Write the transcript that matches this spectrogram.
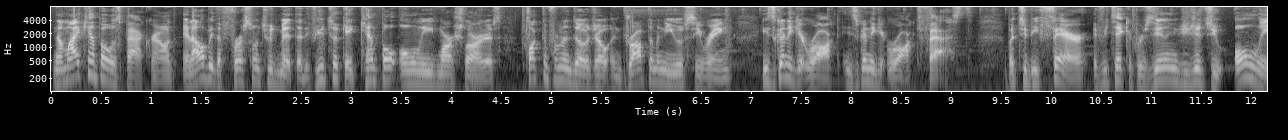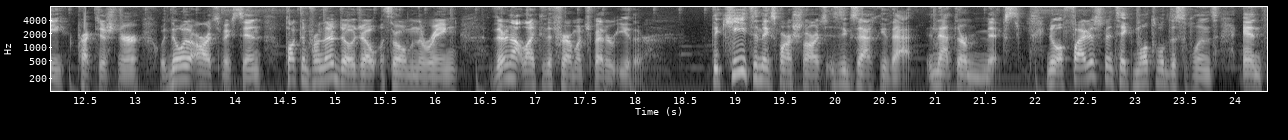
Now my Kempo is background, and I'll be the first one to admit that if you took a Kempo only martial artist, plucked him from the dojo, and dropped him in the UFC ring, he's gonna get rocked, and he's gonna get rocked fast. But to be fair, if you take a Brazilian Jiu-Jitsu only practitioner with no other arts mixed in, pluck them from their dojo and throw them in the ring, they're not likely to fare much better either. The key to mixed martial arts is exactly that, in that they're mixed. You know, a fighter's gonna take multiple disciplines and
